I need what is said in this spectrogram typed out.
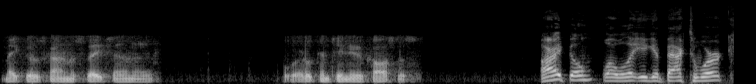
make those kind of mistakes in, or it'll continue to cost us. All right, Bill. Well, we'll let you get back to work.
